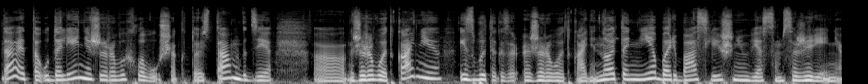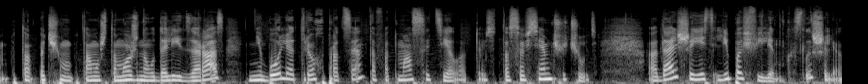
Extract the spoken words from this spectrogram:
Да, это удаление жировых ловушек. То есть там, где э, жировой ткани, избыток жи- жировой ткани, но это не борьба с лишним весом, с ожирением. Почему? Потому что можно удалить за раз не более 3% от массы тела. То есть это совсем чуть-чуть. А дальше есть липофилинг. Слышали?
